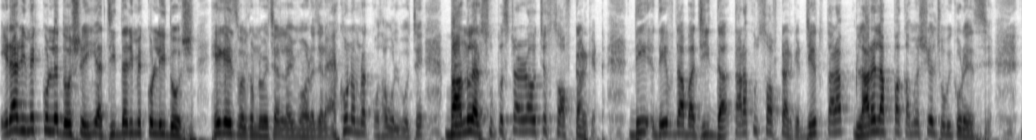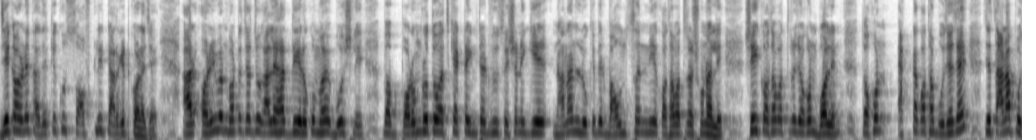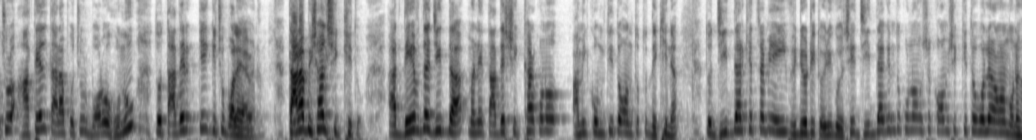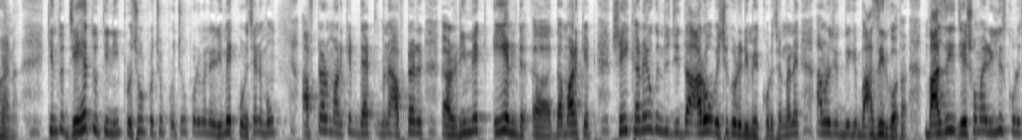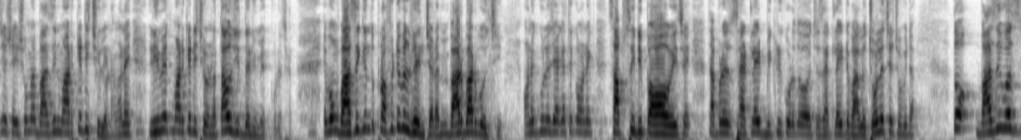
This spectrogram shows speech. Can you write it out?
এরা রিমেক করলে দোষ নেই আর জিদ্দা রিমেক করলেই দোষ। Hey guys welcome to my channel আমি মহারাজার এখন আমরা কথা বলব হচ্ছে বাংলার সুপারস্টাররা হচ্ছে সফট টার্গেট দেবদা বা জিদ্দা, তারা খুব সফট টার্গেট যেহেতু তারা লারে লাপ্পা কমার্শিয়াল ছবি করে এসেছে। যে কারণে তাদেরকে খুব সফটলি টার্গেট করা যায়। আর অনির্বাণ ভট্টাচার্য গালে হাত দিয়ে এরকমভাবে বসলে বা পরমব্রত আজকে একটা ইন্টারভিউ সেশনে গিয়ে নানান লোকেদের বাউন্সার নিয়ে কথাবার্তা শোনালে, সেই কথাবার্তা যখন বলেন, তখন একটা কথা বোঝা যায় যে তারা প্রচুর আতেল, তারা প্রচুর বড় হনু, তো তাদেরকে কিছু বলা যাবে না। তারা বিশাল শিক্ষিত। আর দেবদা, জিদ্দা মানে তাদের শিক্ষার কোনো আমি কমতি তো অন্তত দেখি না। তো জিদ্দার ক্ষেত্রে আমি এই ভিডিওটি তৈরি করেছি। জিদ্দা কিন্তু কোনো অংশে কম শিক্ষিত বলে আমার মনে হয় না। কিন্তু যেহেতু তিনি প্রচুর প্রচুর প্রচুর পরিমাণে রিমেক করেছেন এবং আফটার মার্কেট দ্যাট মানে after remake and the market সেইখানেও কিন্তু জিদ্দা আরও বেশি করে রিমেক করেছেন। মানে আমরা যদি দেখি বাজির কথা। বাজি যে সময় রিলিজ করেছে, সেই সময় বাজির মার্কেটই ছিল না। মানে রিমেক মার্কেটই ছিল না। তাও জিদ্দা রিমেক করেছেন। এবং বাজি কিন্তু প্রফিটেবল ভেঞ্চার আমি বারবার বলছি। অনেকগুলো জায়গা থেকে অনেক সাবসিডি পাওয়া হয়েছে। তারপরে স্যাটেলাইট বিক্রি করে দেওয়া হয়েছে। স্যাটেলাইটে ভালো চলেছে ছবিটা। তো বাজি ওয়াজ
